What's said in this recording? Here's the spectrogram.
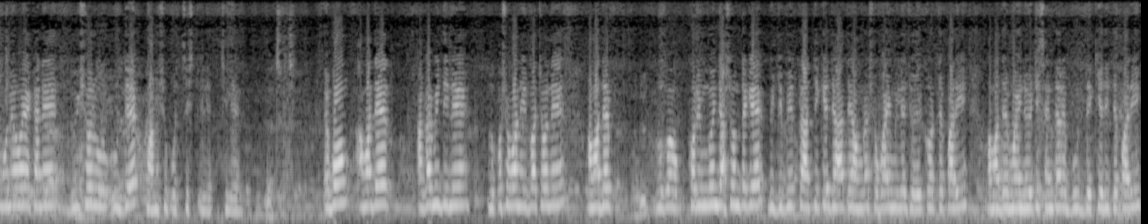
মনে হয় এখানে দুইশোর ঊর্ধ্বে মানুষ উপস্থিত ছিলেন- এবং আমাদের আগামী দিনে লোকসভা নির্বাচনে আমাদের করিমগঞ্জ আসন থেকে বিজেপির প্রার্থীকে যাতে আমরা সবাই মিলে জয়ী করতে পারি, আমাদের মাইনরিটি সেন্টারে বুথ দেখিয়ে দিতে পারি।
